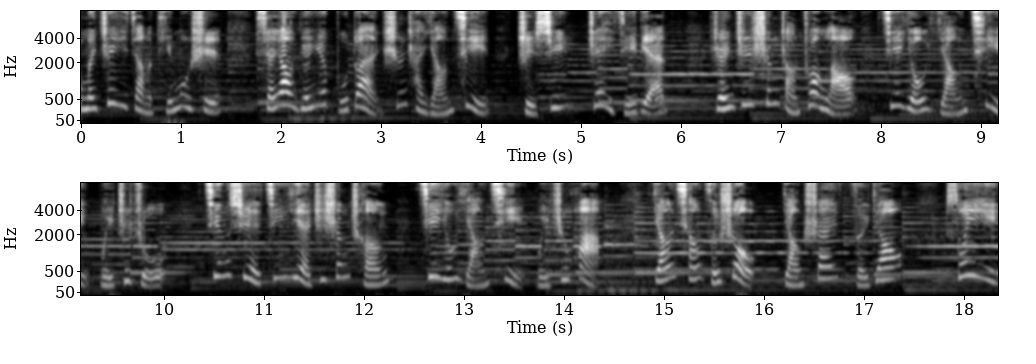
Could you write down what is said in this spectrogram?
们这一讲的题目是：想要源源不断生产阳气，只需这几点。人之生长壮老，皆由阳气为之主；精血津液之生成，皆由阳气为之化。阳强则寿，阳衰则夭。所以，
